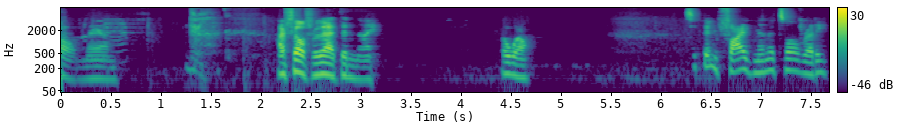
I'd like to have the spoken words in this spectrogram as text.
Oh, man. I fell for that, didn't I? Oh well. Has it been five minutes already?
